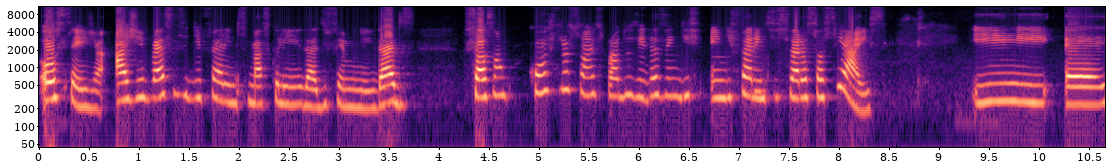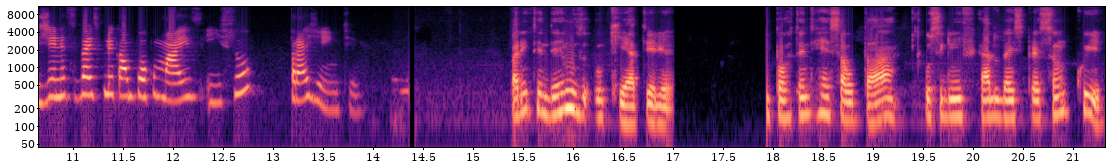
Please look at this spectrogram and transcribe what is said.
Ou seja, as diversas e diferentes masculinidades e feminilidades só são construções produzidas em, em diferentes esferas sociais. E é, Gênesis vai explicar um pouco mais isso para a gente. Para entendermos o que é a teoria, é importante ressaltar o significado da expressão queer.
